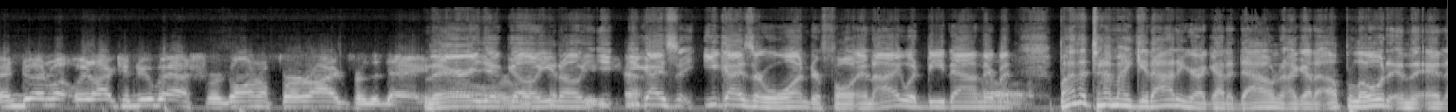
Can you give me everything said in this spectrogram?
and doing what we like to do best. We're going for a ride for the day. There So you go. You know, you, you guys, you guys are wonderful, and I would be down there. But oh. by the time I get out of here, I got to down, I got to upload, and and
